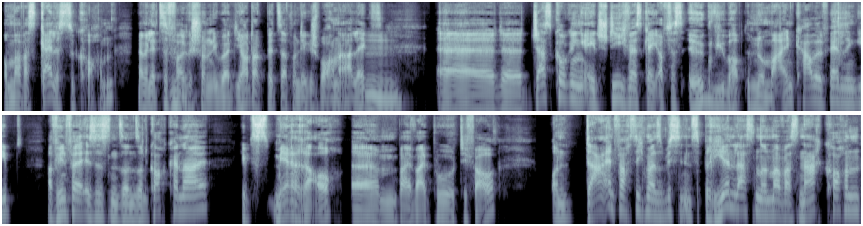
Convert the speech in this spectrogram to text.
um mal was Geiles zu kochen. Wir haben letzte Mhm. Folge schon über die Hotdog-Pizza von dir gesprochen, Alex. Mhm. Äh, Just Cooking HD, ich weiß gar nicht, ob es das irgendwie überhaupt im normalen Kabelfernsehen gibt. Auf jeden Fall ist es ein, so, ein, so ein Kochkanal. Gibt's mehrere auch ähm, bei Waipu TV. Und da einfach sich mal so ein bisschen inspirieren lassen und mal was nachkochen,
